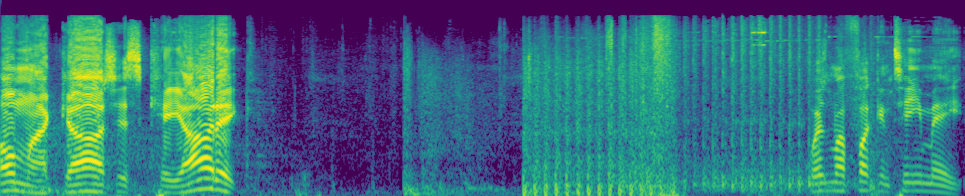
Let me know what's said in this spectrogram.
Oh my gosh, it's chaotic. Where's my fucking teammate?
